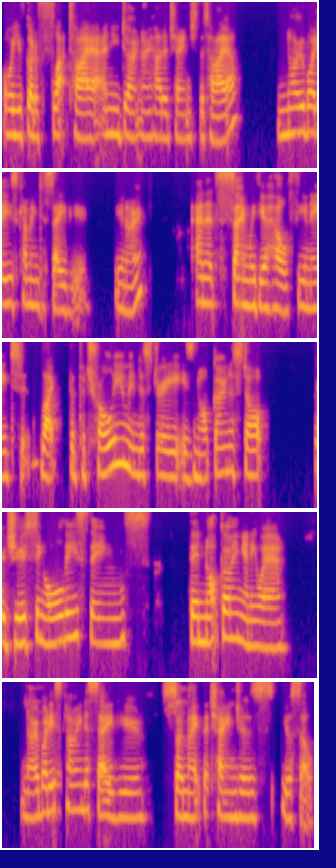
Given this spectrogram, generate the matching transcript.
or you've got a flat tire and you don't know how to change the tire. Nobody's coming to save you, you know? And it's same with your health. You need to like the petroleum industry is not going to stop producing all these things. They're not going anywhere. Nobody's coming to save you. So make the changes yourself.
